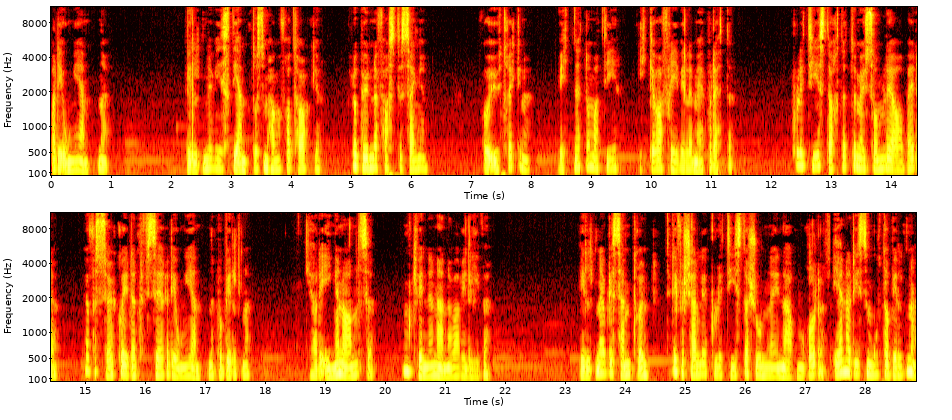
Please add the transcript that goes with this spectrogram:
av de unge jentene. Bildene viste jenter som hang fra taket, lå bundet fast til sengen, og uttrykkene vitnet om at de ikke var frivillig med på dette. Politiet startet det møysommelige arbeidet med å forsøke å identifisere de unge jentene på bildene. De hadde ingen anelse om kvinnen ennå var i live. Bildene blir sendt rundt til de forskjellige politistasjonene i nærområdet. En av de som mottar bildene,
